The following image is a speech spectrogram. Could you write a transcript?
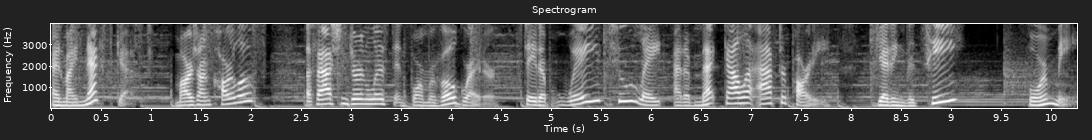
And my next guest, Marjon Carlos, a fashion journalist and former Vogue writer, stayed up way too late at a Met Gala after party, getting the tea for me.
